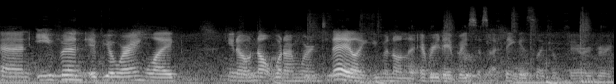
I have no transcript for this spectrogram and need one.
And even if you're wearing like you know, not what I'm wearing today, like even on an everyday basis, I think it's like a very, very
